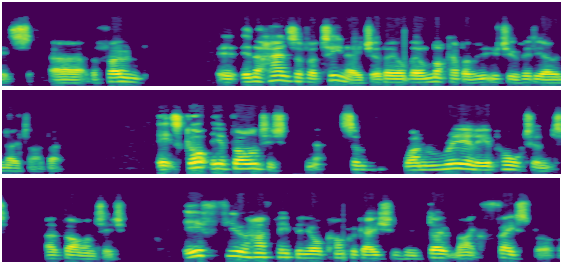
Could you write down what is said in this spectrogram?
It's uh, the phone in the hands of a teenager, they'll they'll knock up a YouTube video in no time. But it's got the advantage, some one really important advantage. If you have people in your congregation who don't like Facebook,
